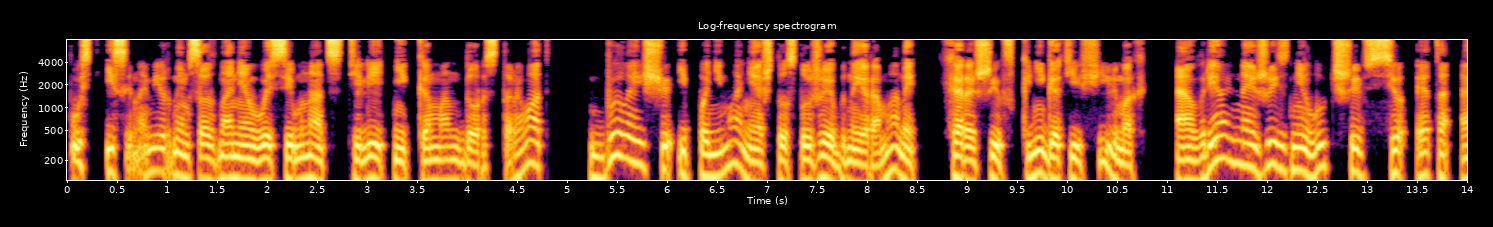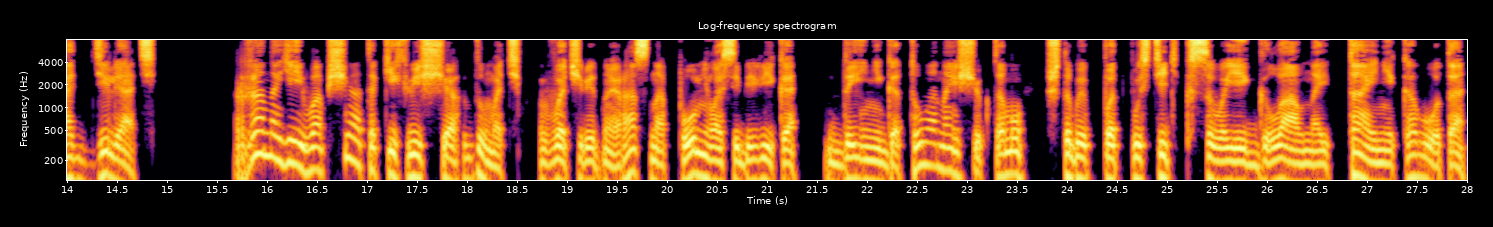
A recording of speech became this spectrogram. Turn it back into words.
пусть и с иномирным сознанием восемнадцатилетний командор староват, было еще и понимание, что служебные романы хороши в книгах и фильмах, а в реальной жизни лучше все это отделять. Рано ей вообще о таких вещах думать. В очередной раз напомнила себе Вика, да и не готова она еще к тому, чтобы подпустить к своей главной тайне кого-то.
